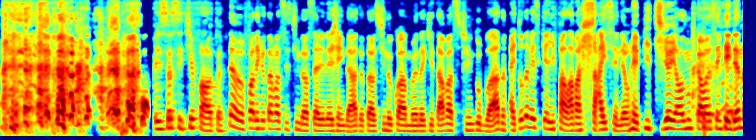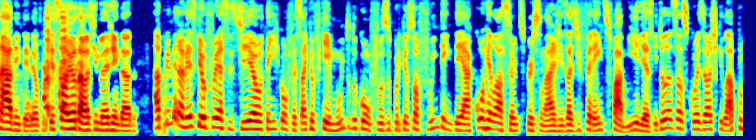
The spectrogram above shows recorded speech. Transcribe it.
Isso eu senti falta. Não, eu falei que eu tava assistindo a série legendada, eu tava assistindo com a Amanda que tava assistindo dublado. Aí toda vez que ele falava Scheißen, eu repetia e ela não ficava sem entender nada, entendeu? Porque só eu tava assistindo legendado. A primeira vez que eu fui assistir, eu tenho que confessar que eu fiquei muito do confuso, porque eu só fui entender a correlação dos personagens, as diferentes famílias e todas essas coisas, eu acho que lá pro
